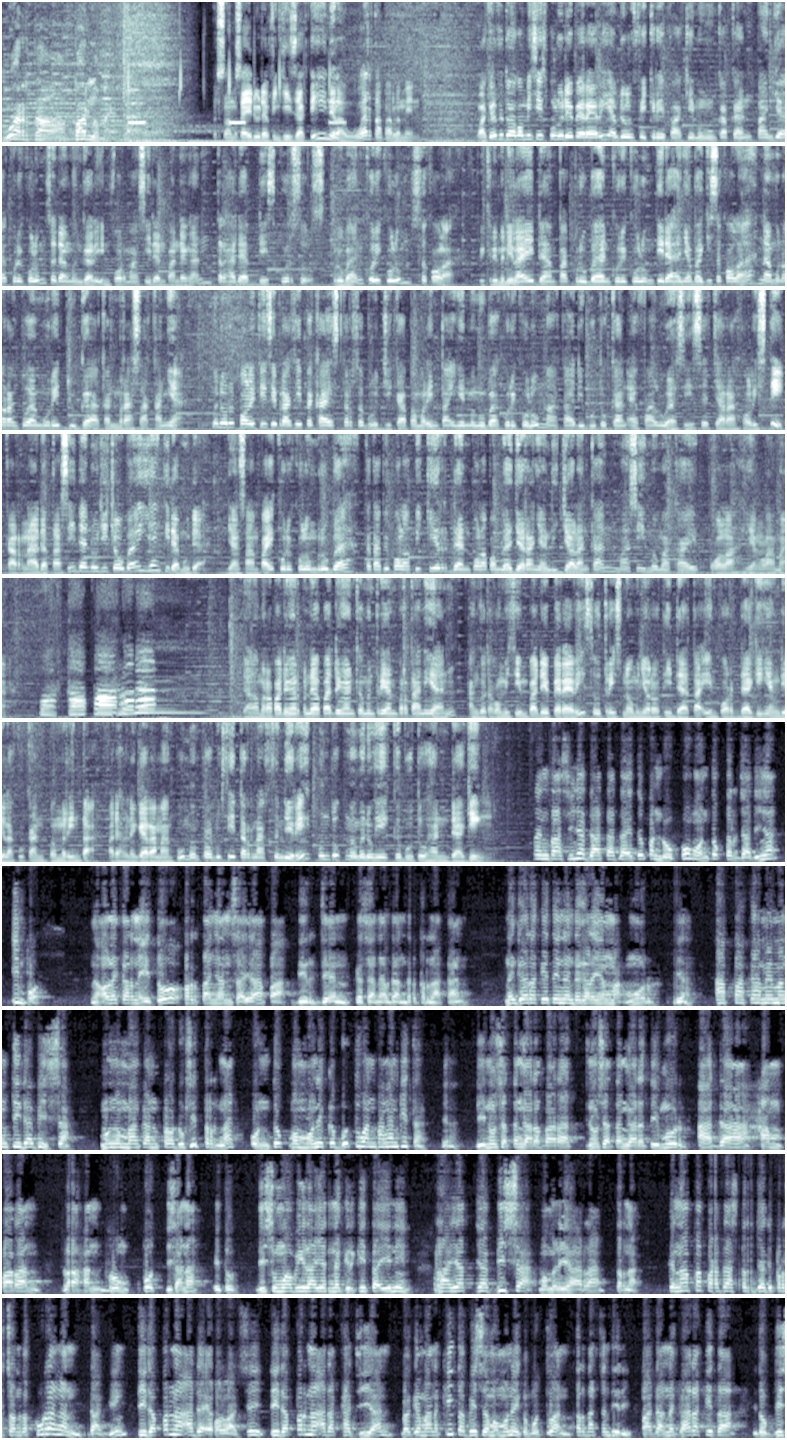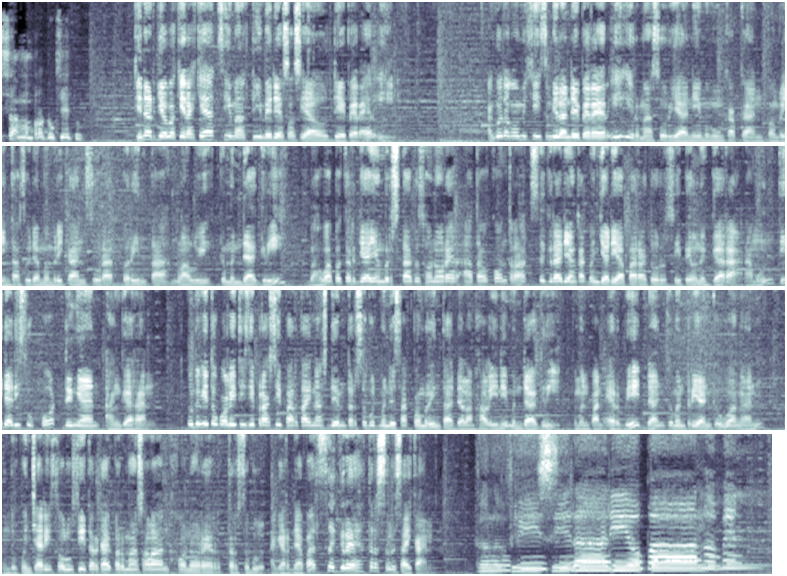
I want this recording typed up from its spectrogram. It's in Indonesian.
Warta Parlemen. Bersama saya Duda Vinci Zakti, inilah Warta Parlemen. Wakil Ketua Komisi 10 DPR RI Abdul Fikri Faki mengungkapkan panja kurikulum sedang menggali informasi dan pandangan terhadap diskursus perubahan kurikulum sekolah. Fikri menilai dampak perubahan kurikulum tidak hanya bagi sekolah, namun orang tua murid juga akan merasakannya. Menurut politisi praksi PKS tersebut, jika pemerintah ingin mengubah kurikulum maka dibutuhkan evaluasi secara holistik karena adaptasi dan uji coba yang tidak mudah. Jangan sampai kurikulum berubah, tetapi pola pikir dan pola pembelajaran yang dijalankan masih memakai pola yang lama. Warta Parlemen. Dalam rapat dengar pendapat dengan Kementerian Pertanian, anggota Komisi 4 DPR RI Sutrisno menyoroti data impor daging yang dilakukan pemerintah, padahal negara mampu memproduksi ternak sendiri untuk memenuhi kebutuhan daging. Presentasinya data-data itu pendukung untuk terjadinya impor. Nah, oleh karena itu pertanyaan saya Pak Dirjen Kesehatan dan Peternakan, negara kita ini negara yang makmur, ya. Apakah memang tidak bisa mengembangkan produksi ternak untuk memenuhi kebutuhan pangan kita. Ya. Di Nusa Tenggara Barat, Nusa Tenggara Timur ada hamparan lahan rumput di sana itu. Di semua wilayah negeri kita ini rakyatnya bisa memelihara ternak. Kenapa pada terjadi persoalan kekurangan daging, tidak pernah ada evaluasi, tidak pernah ada kajian bagaimana kita bisa memenuhi kebutuhan ternak sendiri. Padahal negara kita itu bisa memproduksi itu. Kinerja Wakil Rakyat simak di media sosial DPR RI. Anggota Komisi 9 DPR RI Irma Suryani mengungkapkan pemerintah sudah memberikan surat perintah melalui Kemendagri bahwa pekerja yang berstatus honorer atau kontrak segera diangkat menjadi aparatur sipil negara namun tidak disupport dengan anggaran. Untuk itu politisi praksi Partai Nasdem tersebut mendesak pemerintah dalam hal ini Mendagri, Kemenpan RB, dan Kementerian Keuangan untuk mencari solusi terkait permasalahan honorer tersebut agar dapat segera terselesaikan. Televisi Radio Parlemen.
